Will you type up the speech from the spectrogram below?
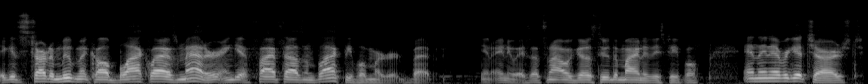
it could start a movement called Black Lives Matter and get 5,000 black people murdered, but you know, anyways, that's not what goes through the mind of these people. And they never get charged.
